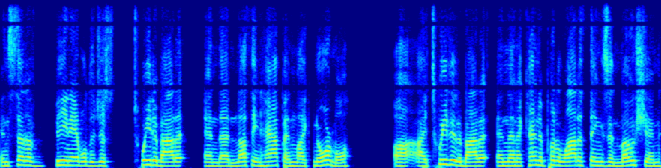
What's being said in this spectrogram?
instead of being able to just tweet about it and then nothing happened like normal, uh, I tweeted about it, and then it kind of put a lot of things in motion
